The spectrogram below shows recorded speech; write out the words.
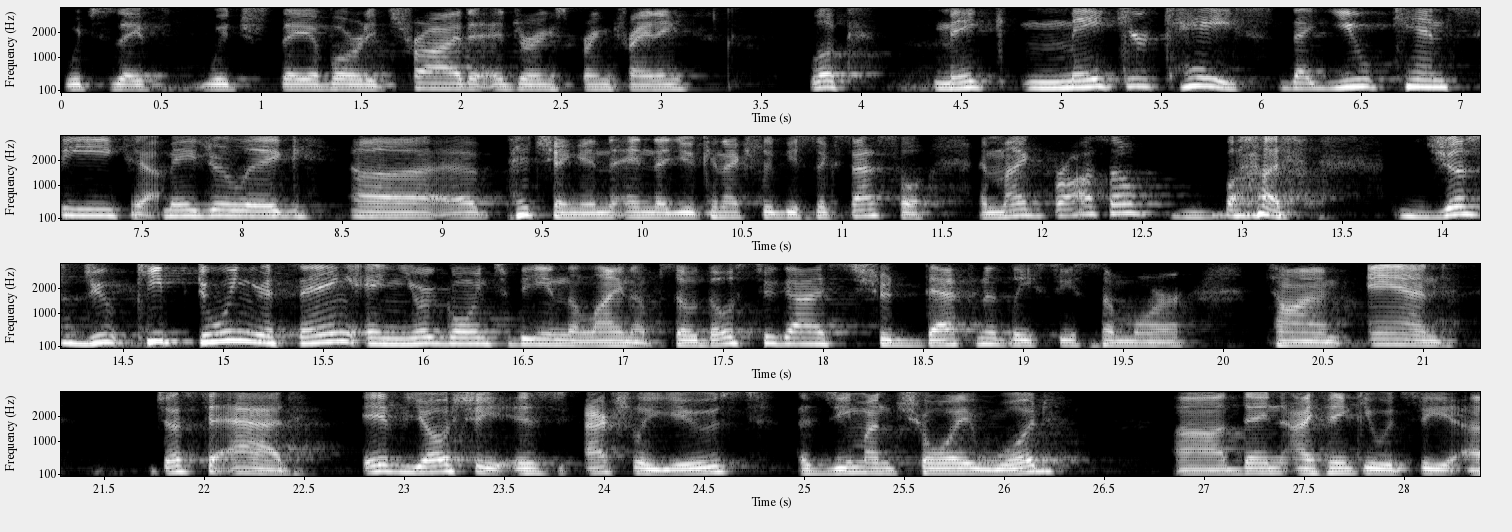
which they've which they have already tried during spring training. Look, make make your case that you can see yeah. major league uh, pitching and, and that you can actually be successful. And Mike Brosseau, but just do keep doing your thing and you're going to be in the lineup. So those two guys should definitely see some more time. And just to add, if Yoshi is actually used as Ji-Man Choi would, uh, then I think you would see a,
